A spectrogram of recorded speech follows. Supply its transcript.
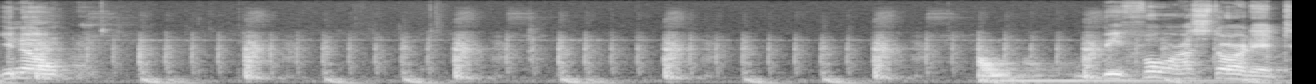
You know, before I started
